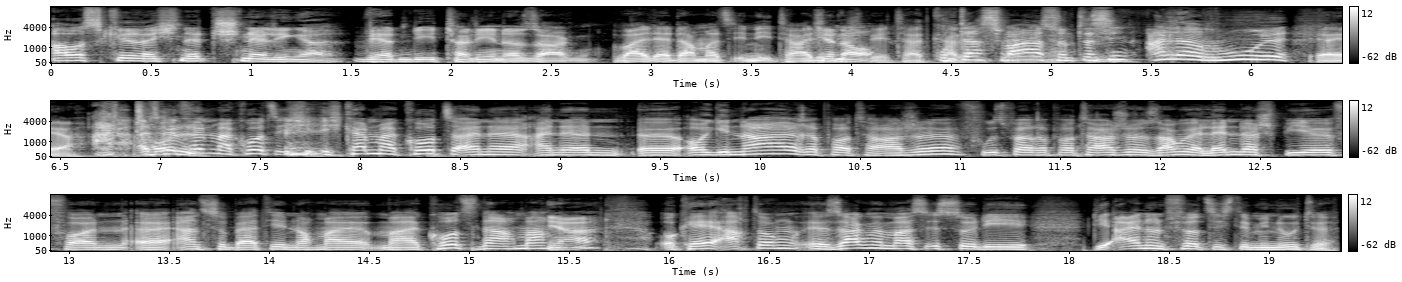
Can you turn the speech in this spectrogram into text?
Ausgerechnet Schnellinger, werden die Italiener sagen. Weil der damals in Italien Genau. gespielt hat. Und das war's. Und das in aller Ruhe. Ja, ja. Ah, also wir können mal kurz, ich, ich kann mal kurz eine, eine äh, Originalreportage, Fußballreportage, sagen wir Länderspiel von äh, Ernst Huberti noch mal, mal kurz nachmachen. Ja. Okay, Achtung, äh, sagen wir mal, es ist so die, die 41. Minute.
